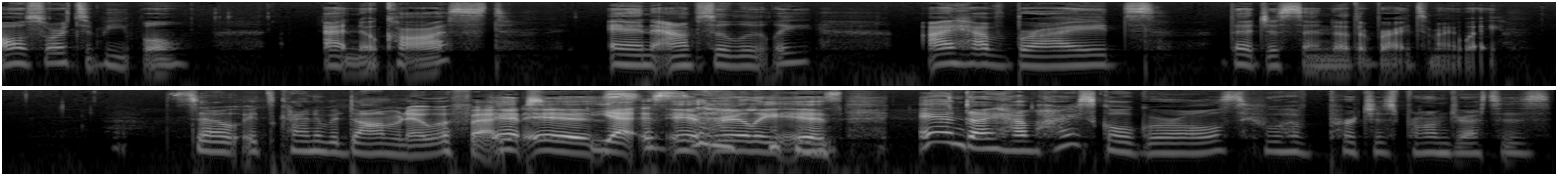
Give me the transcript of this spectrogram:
all sorts of people at no cost. And absolutely, I have brides that just send other brides my way. So it's kind of a domino effect. It is. Yes. It really is. And I have high school girls who have purchased prom dresses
